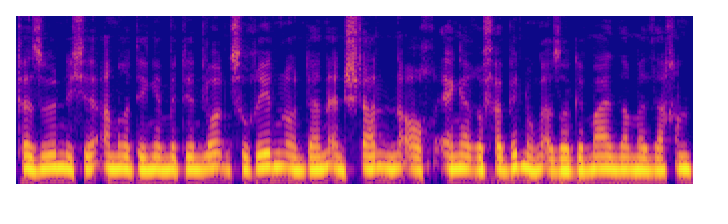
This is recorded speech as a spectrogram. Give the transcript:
persönliche andere Dinge mit den Leuten zu reden und dann entstanden auch engere Verbindungen, also gemeinsame Sachen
